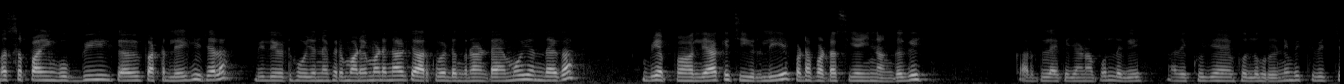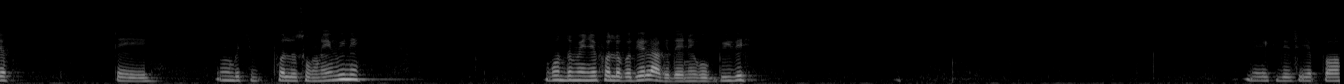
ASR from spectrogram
ਬਸ ਆਪਾਂ ਹੀ ਗੋਭੀ ਕਿਹਾ ਵੀ ਪੱਟ ਲਈਏ, ਚਲ। ਵੀ ਲੇਟ ਹੋ ਜਾਂਦੇ, ਫਿਰ ਮਾੜੇ ਮਾੜੇ ਨਾਲ 4 ਵਜੇ ਡੰਗਰਾਂ ਦਾ ਟਾਈਮ ਹੋ ਜਾਂਦਾ ਹੈਗਾ। ਵੀ ਆਪਾਂ ਲਿਆ ਕੇ ਚੀਰ ਲਈਏ, ਫਟਾਫਟ ਅਸੀਂ ਐਂ ਲੰਘ ਗਏ। ਘਰ ਦੇ ਲੈ ਕੇ ਜਾਣਾ ਭੁੱਲ ਗਏ। ਆ ਦੇਖੋ ਜੀ, ਐਂ ਫੁੱਲ ਹੋ ਰਹੇ ਨੇ ਵਿੱਚ ਵਿੱਚ ਤੇ ਉਹ ਵਿੱਚ ਫੁੱਲ ਸੋਹਣੇ ਵੀ ਨੇ। ਗੁੰਦਵੇਂ ਜੇ ਫੁੱਲ ਵਧੀਆ ਲੱਗਦੇ ਨੇ ਗੋਭੀ ਦੇ। ਦੇਖਦੇ ਸੀ ਆਪਾਂ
